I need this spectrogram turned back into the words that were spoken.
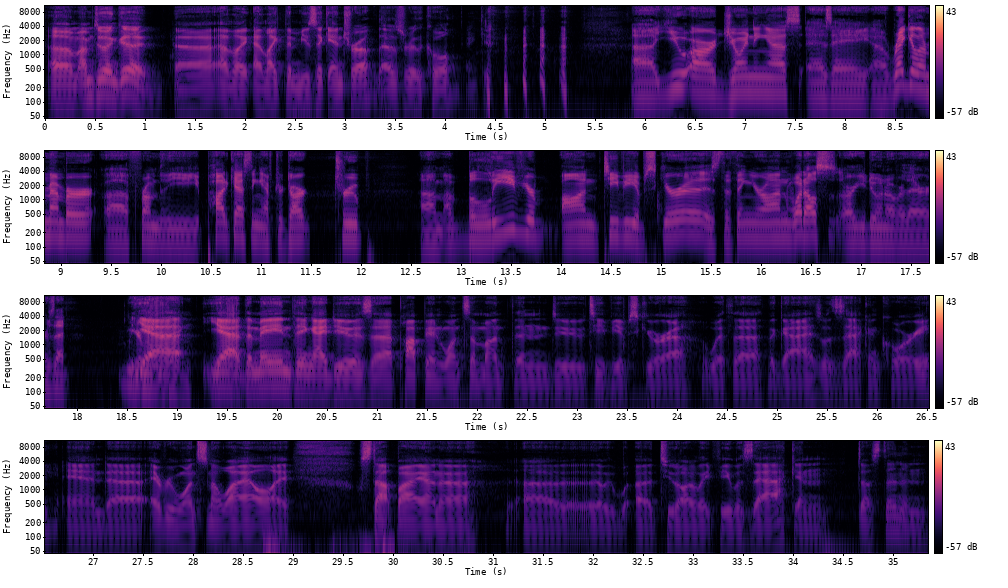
Um, I'm doing good. Uh, I like I like the music intro. That was really cool. Thank you. Uh, you are joining us as a uh, regular member uh, from the Podcasting After Dark troupe. Um, I believe you're on TV Obscura. Is the thing you're on? What else are you doing over there? Is that your main yeah, yeah. The main thing I do is uh, pop in once a month and do TV Obscura with uh, the guys, with Zach and Corey. And uh, every once in a while, I stop by on a, a, a two dollar late fee with Zach and Dustin, and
